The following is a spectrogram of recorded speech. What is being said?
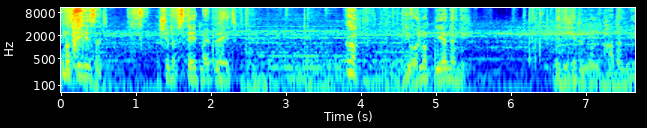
Not the lizard. I should have stayed my blade. You are not the enemy. May the Hidden One pardon me.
